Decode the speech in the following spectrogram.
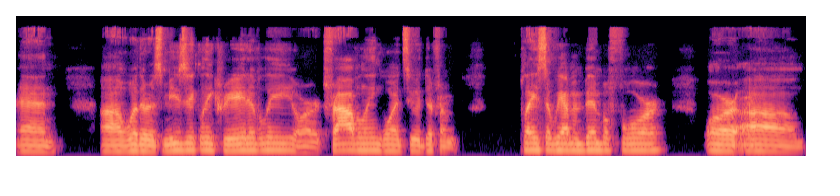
and uh, whether it's musically creatively or traveling going to a different place that we haven't been before or um,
